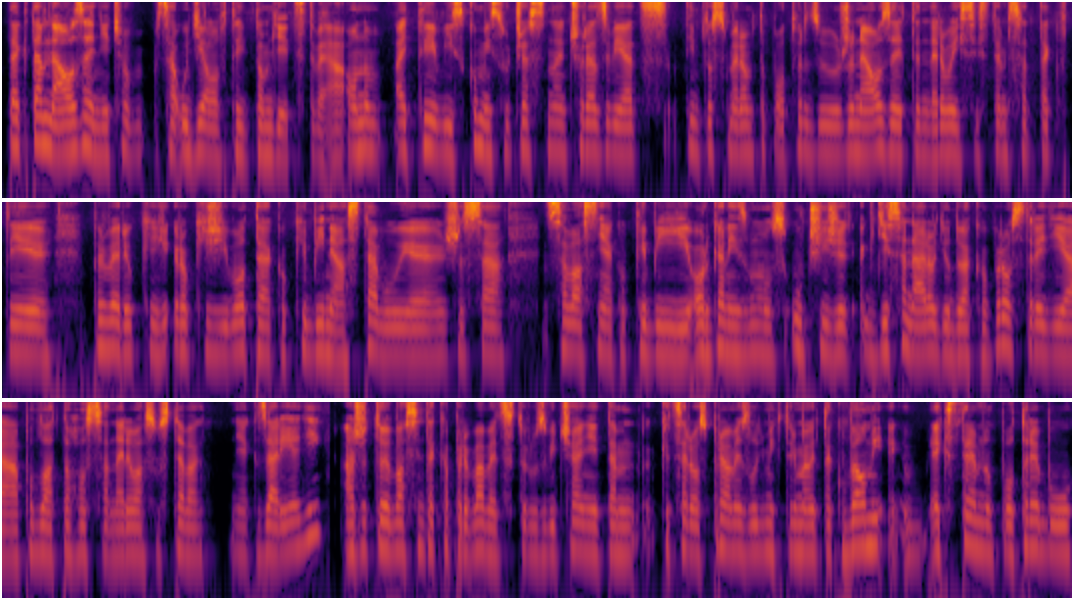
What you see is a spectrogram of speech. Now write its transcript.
tak tam naozaj niečo sa udialo v tej, tom detstve. A ono, aj tie výskumy súčasné čoraz viac týmto smerom to potvrdzujú, že naozaj ten nervový systém sa tak v tie prvé roky, roky života ako keby nastavuje, že sa, sa vlastne ako keby organizmus učí, že kde sa narodil, do akého prostredia a podľa toho sa nervová sústava nejak zariadi. A že to je vlastne taká prvá vec, ktorú zvyčajne tam, keď sa rozprávame s ľuďmi, ktorí majú takú veľmi extrémnu potrebu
